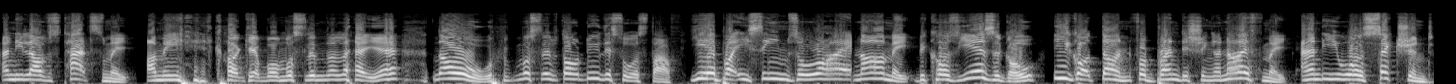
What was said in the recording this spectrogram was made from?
and he loves tats, mate. I mean, can't get more Muslim than that, yeah? No, Muslims don't do this sort of stuff. Yeah, but he seems alright. Nah, mate, because years ago, he got done for brandishing a knife, mate. And he was sectioned.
